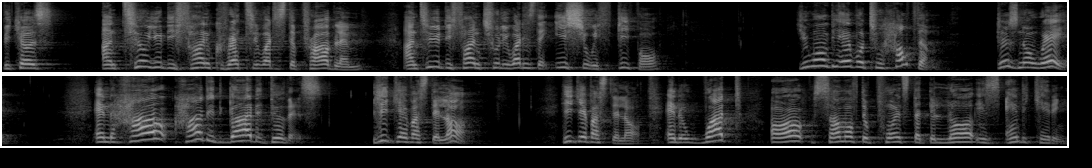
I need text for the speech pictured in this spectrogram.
because until you define correctly what is the problem, until you define truly what is the issue with people, you won't be able to help them. There's no way. And how, how did God do this? He gave us the law. He gave us the law. And what are some of the points that the law is indicating?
